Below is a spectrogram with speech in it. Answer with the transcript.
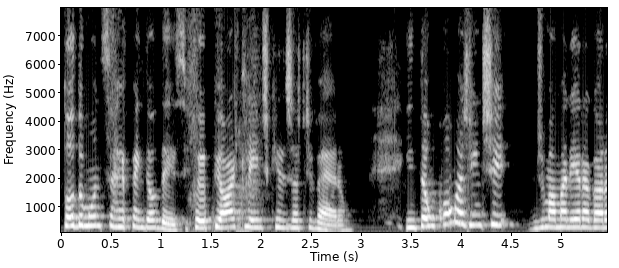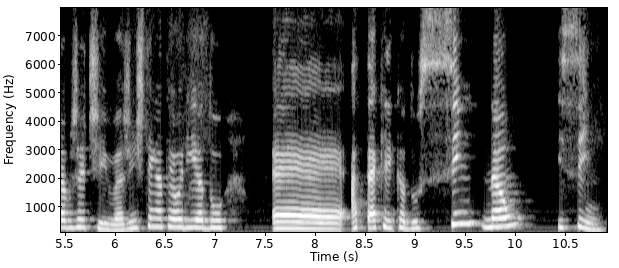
Todo mundo se arrependeu desse, foi o pior cliente que eles já tiveram. Então, como a gente, de uma maneira agora objetiva, a gente tem a teoria do. É, a técnica do sim, não e sim.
